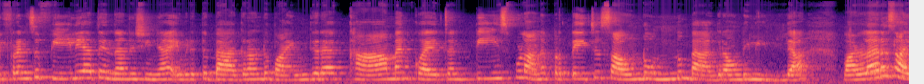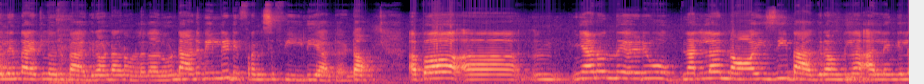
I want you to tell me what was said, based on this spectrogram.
ഡിഫറൻസ് ഫീൽ ചെയ്യാത്ത എന്താന്ന് വെച്ച് കഴിഞ്ഞാൽ ഇവിടുത്തെ ബാക്ക്ഗ്രൗണ്ട് ഭയങ്കര calm and quiet and peaceful ആണ്. പ്രത്യേകിച്ച് സൗണ്ട് ഒന്നും ബാക്ക്ഗ്രൗണ്ടിൽ ഇല്ല. വളരെ സൈലന്റ് ആയിട്ടുള്ള ഒരു ബാക്ക്ഗ്രൗണ്ട് ആണ് ഉള്ളത്. അതുകൊണ്ടാണ് വലിയ ഡിഫറൻസ് ഫീൽ ചെയ്യാത്തത് കേട്ടോ അപ്പോൾ ഞാനൊന്ന് ഒരു നല്ല നോയ്സി ബാക്ക്ഗ്രൗണ്ടിൽ അല്ലെങ്കിൽ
